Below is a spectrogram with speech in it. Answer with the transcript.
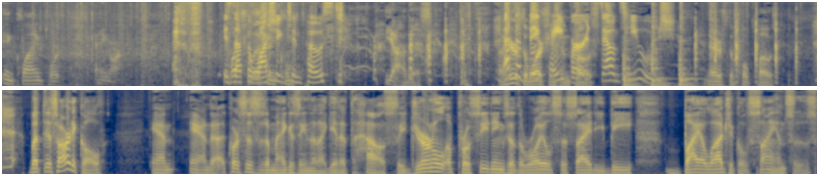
inclined toward. Hang on. Is Much that the Washington Post? Yeah, it is. Now, That's here's a the big Washington paper. It sounds huge. There's the po- post. But this article, and and uh, of course this is a magazine that I get at the house, the Journal of Proceedings of the Royal Society B Biological Sciences.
